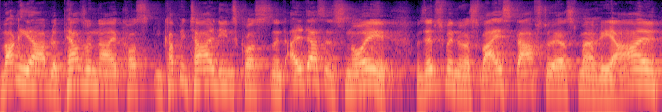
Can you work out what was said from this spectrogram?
variable Personalkosten, Kapitaldienstkosten sind. All das ist neu. Und selbst wenn du das weißt, darfst du erst mal real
